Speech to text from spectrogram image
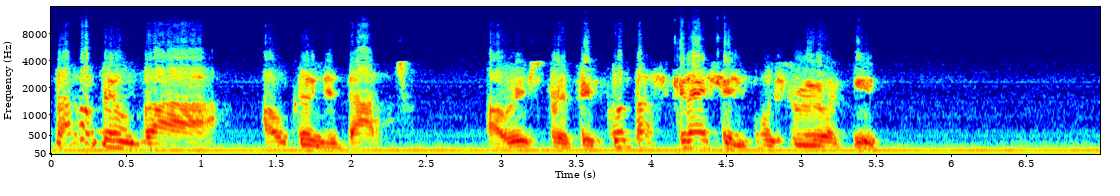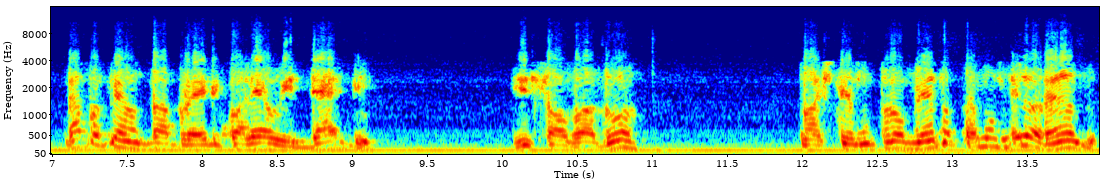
Dá para perguntar ao candidato, ao ex-prefeito, quantas creches ele construiu aqui? Dá para perguntar para ele qual é o IDEB de Salvador? Nós temos um problema, estamos melhorando.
